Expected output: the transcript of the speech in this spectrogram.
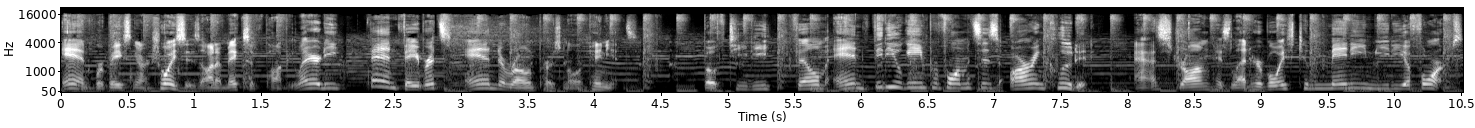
and we're basing our choices on a mix of popularity, fan favorites, and our own personal opinions. Both TV, film, and video game performances are included, as Strong has led her voice to many media forms,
